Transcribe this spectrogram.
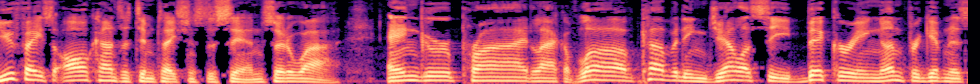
You face all kinds of temptations to sin, so do I. Anger, pride, lack of love, coveting, jealousy, bickering, unforgiveness,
